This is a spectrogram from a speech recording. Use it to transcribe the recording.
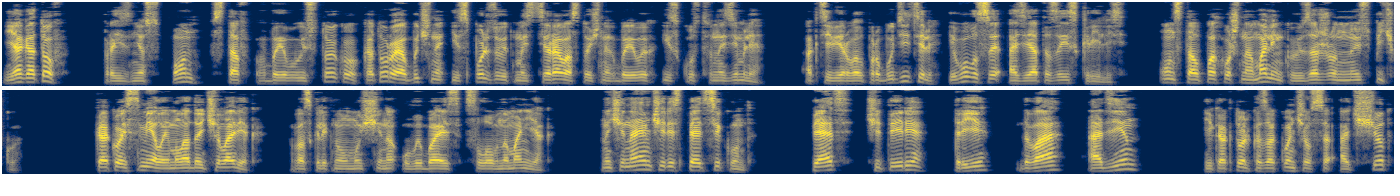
"Я готов", произнес он, встав в боевую стойку, которую обычно используют мастера восточных боевых искусств на земле. Активировал пробудитель, и волосы азиата заискрились. Он стал похож на маленькую зажженную спичку. Какой смелый молодой человек, воскликнул мужчина, улыбаясь, словно маньяк. Начинаем через пять секунд. Пять, четыре, три, два, один. И как только закончился отсчет,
